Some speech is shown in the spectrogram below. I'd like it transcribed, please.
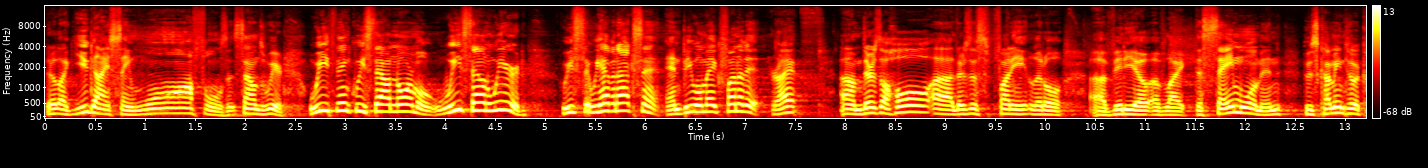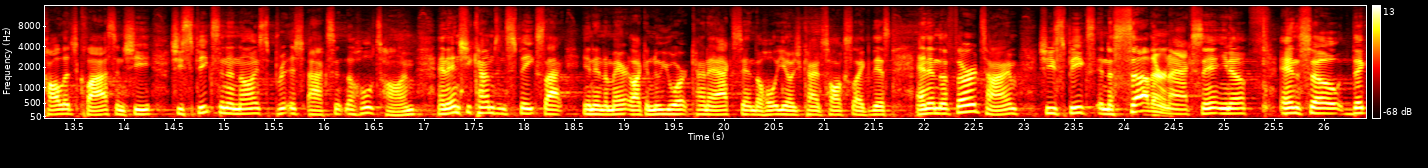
They're like, you guys say waffles. It sounds weird. We think we sound normal. We sound weird. We, say, we have an accent, and people make fun of it, right? Um, there's a whole, uh, there's this funny little uh, video of like the same woman who's coming to a college class and she, she speaks in a nice British accent the whole time. And then she comes and speaks like in an American, like a New York kind of accent, the whole, you know, she kind of talks like this. And then the third time she speaks in a Southern accent, you know. And so the,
